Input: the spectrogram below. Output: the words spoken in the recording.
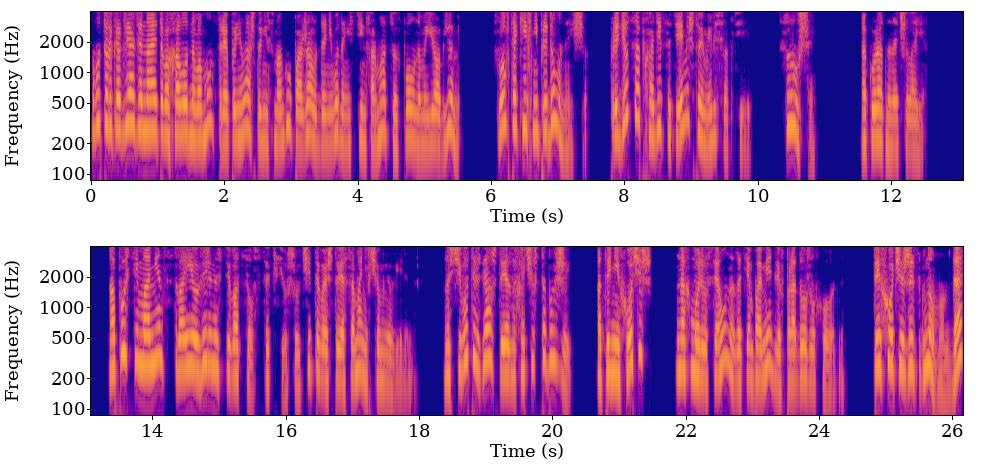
Вот только глядя на этого холодного монстра, я поняла, что не смогу, пожалуй, до него донести информацию в полном ее объеме. Слов таких не придумано еще. Придется обходиться теми, что имелись в активе. Слушай, аккуратно начала я. Опустим момент с твоей уверенностью в отцовстве, Ксюша, учитывая, что я сама ни в чем не уверена. Но с чего ты взял, что я захочу с тобой жить? А ты не хочешь? Нахмурился он, а затем, помедлив, продолжил холодно. Ты хочешь жить с гномом, да?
